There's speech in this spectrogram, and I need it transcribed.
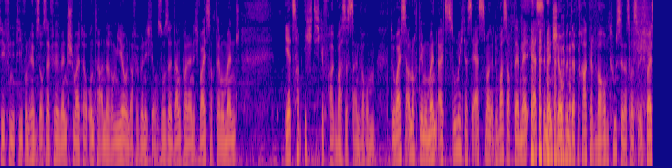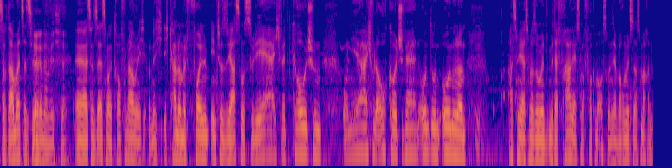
definitiv und hilfst auch sehr vielen Menschen weiter, unter anderem mir und dafür bin ich dir auch so sehr dankbar, denn ich weiß noch der Moment, jetzt habe ich dich gefragt, was ist dein Warum? Du weißt ja auch noch den Moment, als du mich das erste Mal, du warst auch der erste Mensch, der auch hinterfragt hat, warum tust du das, was du, ich weiß noch damals, als Ich wir mich, ja. äh, als wir uns das erste Mal getroffen haben und ich, und ich, ich kam nur mit vollem Enthusiasmus zu dir, ja, ich werde Coach und, und ja, ich will auch Coach werden und und und und dann hast du mir erstmal so mit, mit der Frage erstmal vollkommen ausgeholt, ja, warum willst du das machen?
